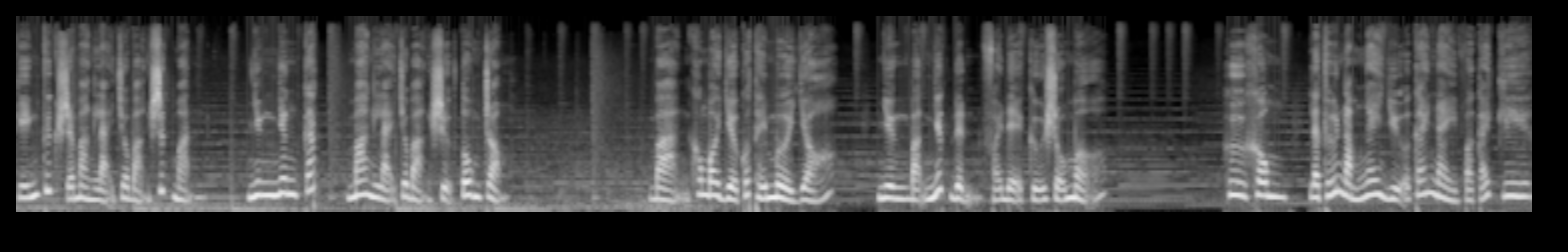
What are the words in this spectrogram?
Kiến thức sẽ mang lại cho bạn sức mạnh, nhưng nhân cách mang lại cho bạn sự tôn trọng. Bạn không bao giờ có thể mời gió, nhưng bạn nhất định phải để cửa sổ mở. Hư không là thứ nằm ngay giữa cái này và cái kia.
